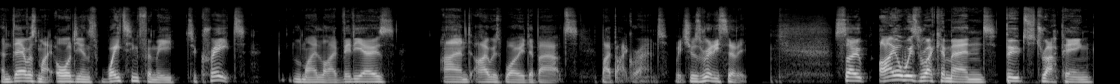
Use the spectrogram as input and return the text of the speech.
And there was my audience waiting for me to create my live videos and I was worried about my background, which was really silly. So I always recommend bootstrapping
